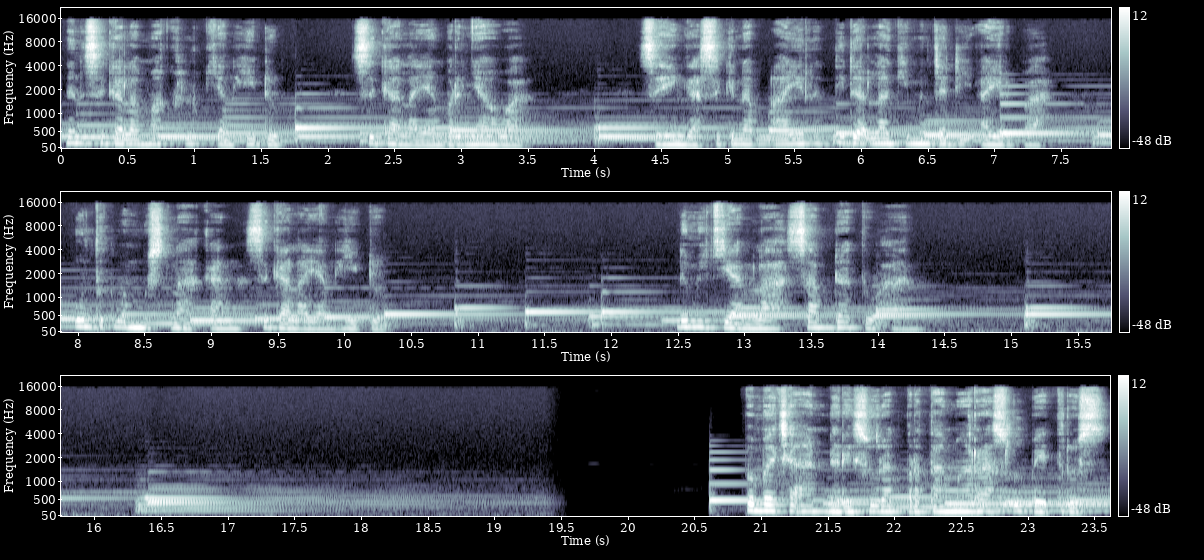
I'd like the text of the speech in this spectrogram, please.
dan segala makhluk yang hidup, segala yang bernyawa, sehingga segenap air tidak lagi menjadi air bah untuk memusnahkan segala yang hidup. Demikianlah sabda Tuhan. Pembacaan dari surat pertama Rasul Petrus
